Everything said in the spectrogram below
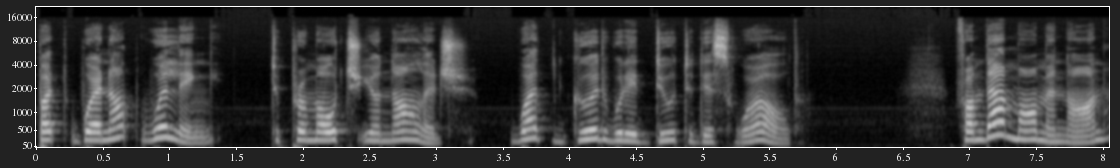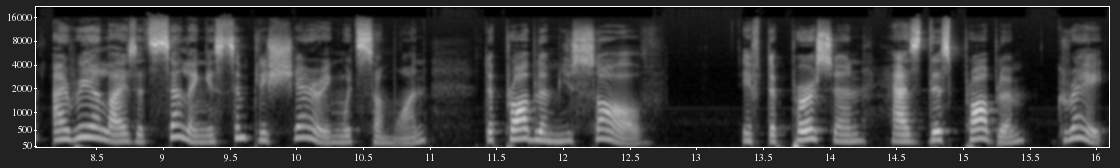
but were not willing to promote your knowledge, what good would it do to this world? From that moment on, I realized that selling is simply sharing with someone the problem you solve. If the person has this problem, great.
